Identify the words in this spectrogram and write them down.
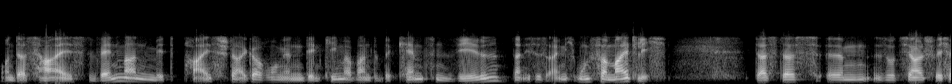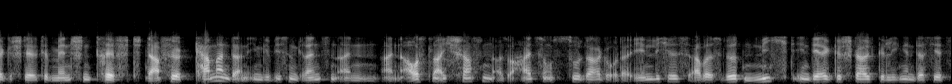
Und das heißt, wenn man mit Preissteigerungen den Klimawandel bekämpfen will, dann ist es eigentlich unvermeidlich, dass das ähm, sozial schwächer gestellte Menschen trifft. Dafür kann man dann in gewissen Grenzen einen, einen Ausgleich schaffen, also Heizungszulage oder ähnliches, aber es wird nicht in der Gestalt gelingen, dass jetzt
